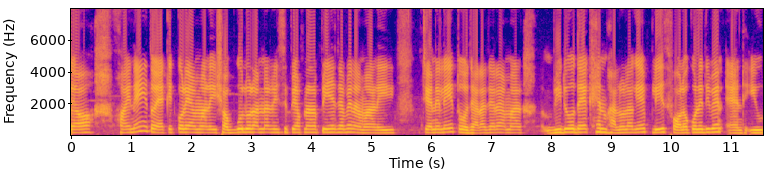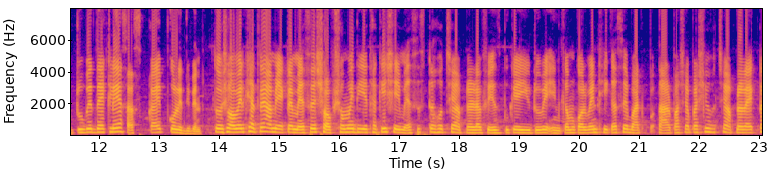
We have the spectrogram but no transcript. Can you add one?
দেওয়া হয় নাই। তো এক এক করে আমার এই সবগুলো রান্নার রেসিপি আপনারা পেয়ে যাবেন। আমার এই চ্যানেলে তো যারা যারা আমার ভিডিও দেখেন, ভালো লাগে প্লিজ ফলো করে দিবেন অ্যান্ড ইউটিউবে দেখলে সাবস্ক্রাইব করে দিবেন। তো সবের ক্ষেত্রে আমি একটা মেসেজ সব সময় দিয়ে থাকি, সেই মেসেজটা হচ্ছে আপনারা ফেসবুকে ইউটিউবে ইনকাম করবেন, ঠিক আছে? বাট তার পাশাপাশি হচ্ছে আপনারা একটা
